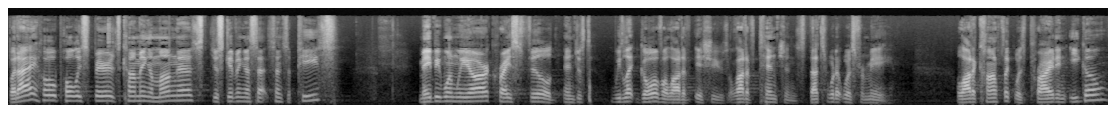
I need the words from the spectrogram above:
But I hope Holy Spirit's coming among us, just giving us that sense of peace. Maybe when we are Christ filled and just we let go of a lot of issues, a lot of tensions. That's what it was for me. A lot of conflict was pride and ego.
